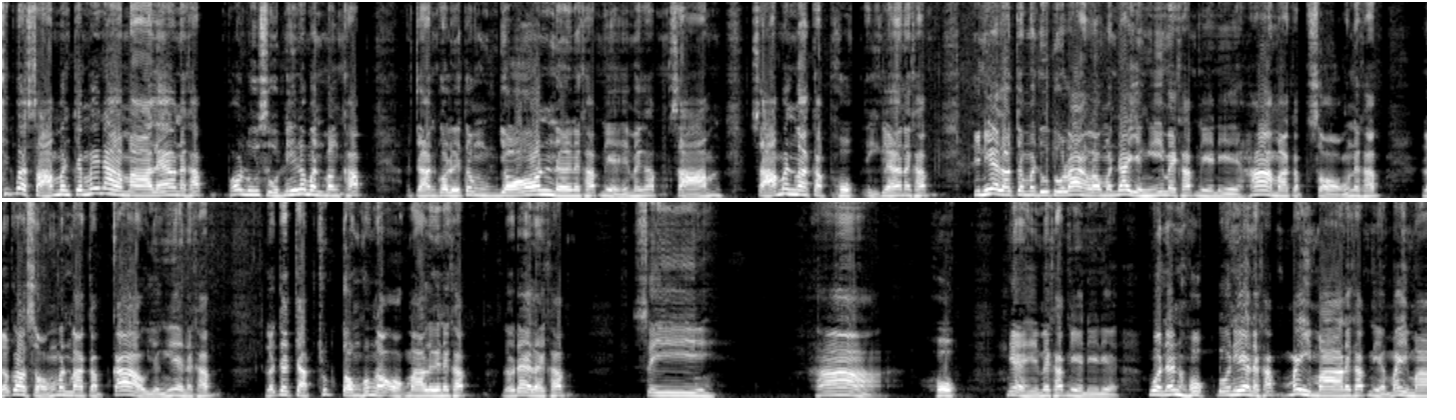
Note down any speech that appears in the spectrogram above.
คิดว่า3มันจะไม่น่ามาแล้วนะครับ เพราะดูสูตรนี้แล้วมันบังคับ อาจารย์ก็เลยต้องย้อนเลยนะครับเนี่ยเห็นไหมครับ3 3มันมากับ6อีกแล้วนะครับ ทีนี้เราจะมาดูตัวล่างเรามันได้อย่างนี้ไหมครับเนี่ยเนี่ยห้ามากับ2นะครับแล้วก็2มันมากับ9อย่างเงี้ยนะครับ เราจะจับชุดตรงของเราออกมาเลยนะครับ เราได้อะไรครับ 4 5 6เนี่ยเห็นไหมครับเนี่ยเนี่ยเนี่ยงวดนั้น 6 ตัวเนี้ยนะครับไม่มานะครับเนี่ยไม่มา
